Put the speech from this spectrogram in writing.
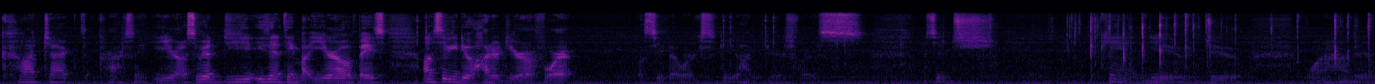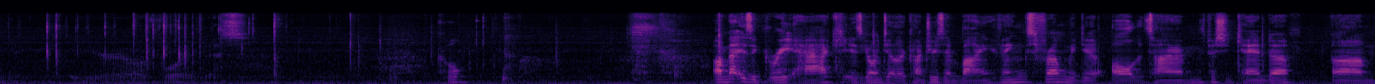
contact approximately euro. So we had he, he's gonna think about euro base. I'm see if we can do 100 euro for it. Let's see if that works. Can you 100 euros for this message? Can you do 100 euro for this? Cool. Um, that is a great hack. Is going to other countries and buying things from. We do it all the time, especially Canada. Um,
